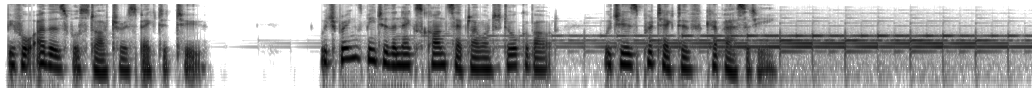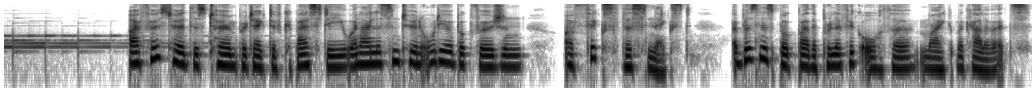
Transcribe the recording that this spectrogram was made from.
before others will start to respect it too. Which brings me to the next concept I want to talk about, which is protective capacity. I first heard this term protective capacity when I listened to an audiobook version of Fix This Next, a business book by the prolific author Mike Michalowicz.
